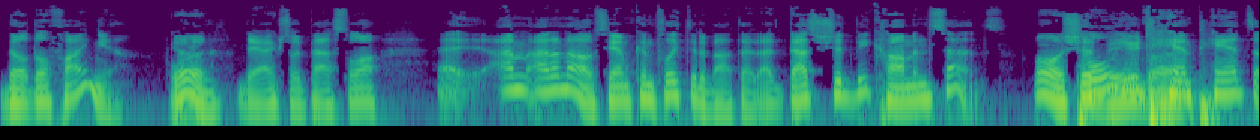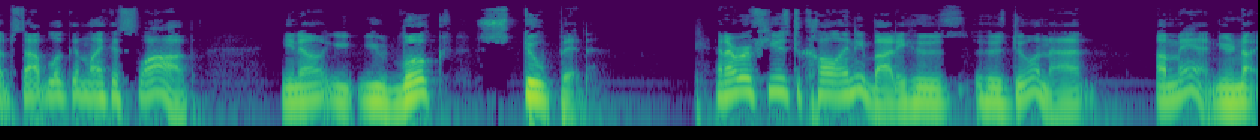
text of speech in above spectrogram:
they'll they'll fine you. Good. it. They actually passed the law. I, I'm I don't know. See, I'm conflicted about that. I, that should be common sense. Well, it should Pull be. your but- damn pants up. Stop looking like a slob. You know, you, you look stupid. and I refuse to call anybody who's who's doing that a man. You're not.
